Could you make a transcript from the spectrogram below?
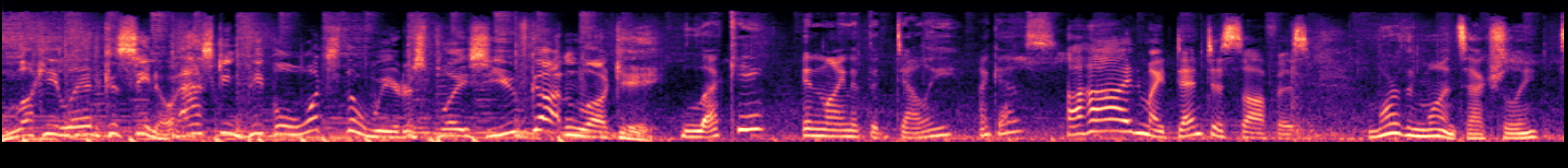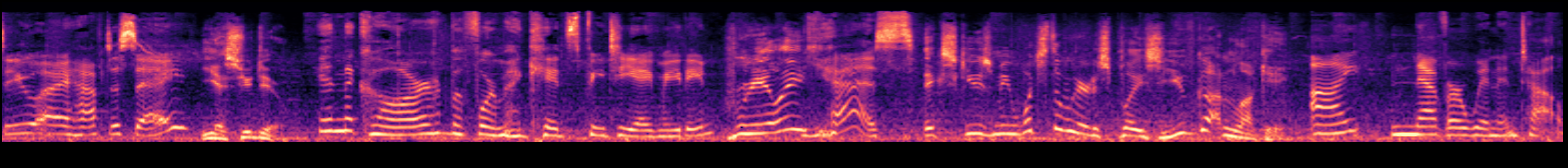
Lucky Land Casino asking people what's the weirdest place you've gotten lucky? Lucky? In line at the deli, I guess? Aha, in my dentist's office. More than once, actually. Do I have to say? Yes, you do. In the car before my kids' PTA meeting. Really? Yes. Excuse me, what's the weirdest place you've gotten lucky? I never win and tell.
